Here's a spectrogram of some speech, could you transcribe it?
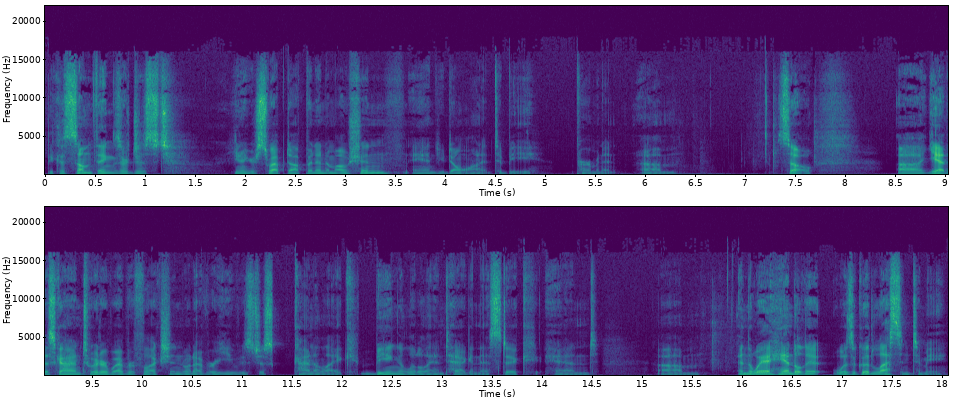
because some things are just, you know, you're swept up in an emotion and you don't want it to be permanent. Um, so, uh, yeah, this guy on Twitter, Web Reflection, whatever, he was just kind of like being a little antagonistic and, um, and the way I handled it was a good lesson to me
